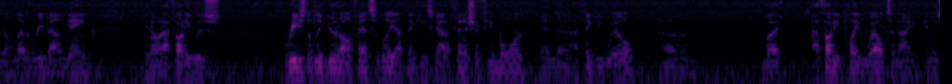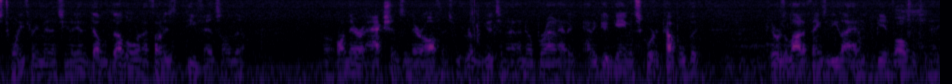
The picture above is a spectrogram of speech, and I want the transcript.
you know, eleven rebound game. You know, and I thought he was reasonably good offensively. I think he's gotta finish a few more, and, uh, I think he will. But I thought he played well tonight in his twenty-three minutes. You know, he had a double-double, and I thought his defense on the, on their actions and their offense was really good tonight. I know Brown had a, had a good game and scored a couple, but there was a lot of things that Eli had to be involved in today.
